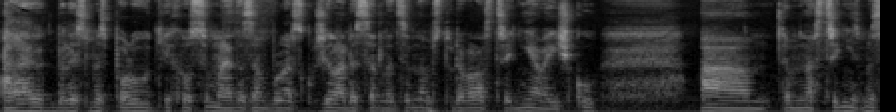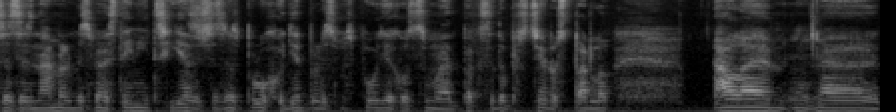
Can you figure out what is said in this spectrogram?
ale byli jsme spolu těch 8 let, já jsem v Bulharsku žila 10 let, jsem tam studovala střední a vejšku. A tam na střední jsme se seznámili, my jsme ve stejné třídě, začali jsme spolu chodit, byli jsme spolu těch 8 let, pak se to prostě rozpadlo. Ale e,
